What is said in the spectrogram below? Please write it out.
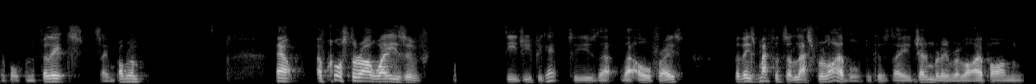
report from affiliates, same problem. Now, of course, there are ways of deduping it, to use that, that old phrase, but these methods are less reliable because they generally rely upon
